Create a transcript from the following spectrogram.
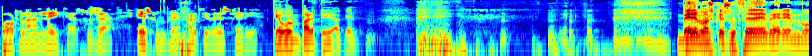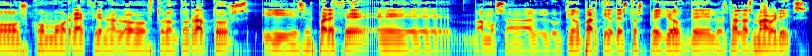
Portland Lakers, o sea, es un primer partido de serie. Qué buen partido aquel. Veremos qué sucede, veremos cómo reaccionan los Toronto Raptors y si os parece, eh, vamos al último partido de estos playoffs de los Dallas Mavericks,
